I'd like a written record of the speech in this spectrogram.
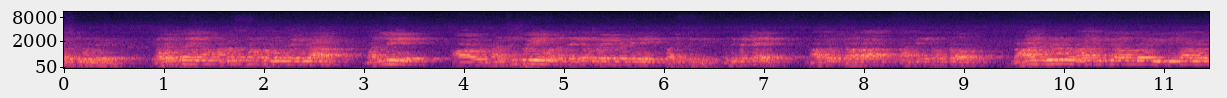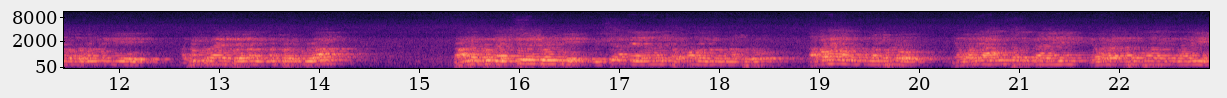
శత్రువు లేదు. ఎవరికైనా మనస్పర్ధ ఉంటే కూడా మళ్ళీ ఆ మర్చిపోయి వాళ్ళ దగ్గర పోయేటువంటి పరిస్థితి ఎందుకంటే నాతో చాలా సాన్నిధ్యంతో నాకు రాజకీయాల్లో ఈ జిల్లాలో కొంతమందికి అభిప్రాయ ఉన్నప్పుడు కూడా తనకు నచ్చినటువంటి విషయాన్ని ఏదైనా చెప్పాలనుకున్నప్పుడు అనుకున్నప్పుడు ఎవరి ఆలోచనలు కానీ ఎవరి అభ్యంతరాలకు కానీ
